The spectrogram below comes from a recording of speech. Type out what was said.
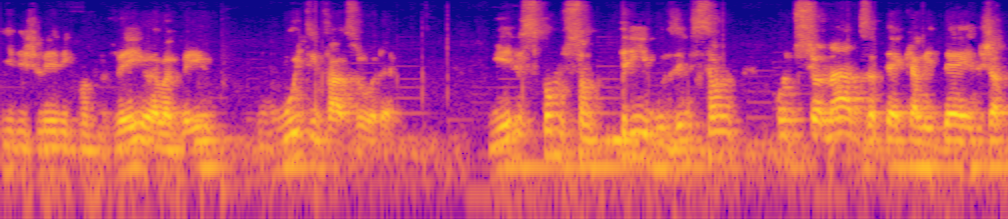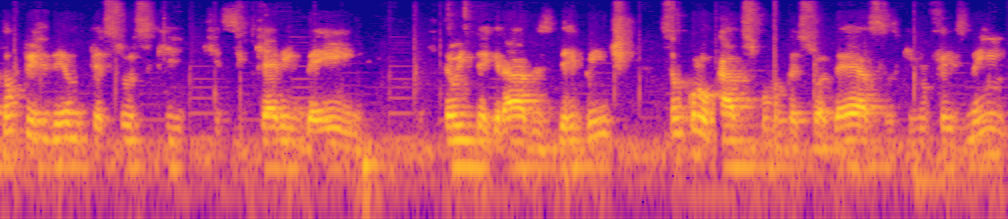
Iris Lane, quando veio, ela veio muito invasora. E eles, como são tribos, eles são condicionados até aquela ideia, eles já estão perdendo pessoas que, que se querem bem, que estão integradas, e de repente são colocados como uma pessoa dessas, que não fez nem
